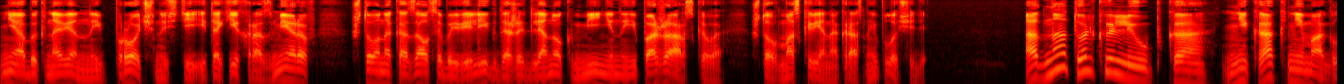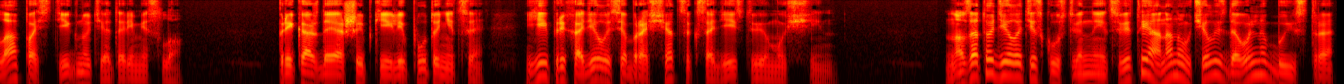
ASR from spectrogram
необыкновенной прочности и таких размеров, что он оказался бы велик даже для ног Минина и Пожарского, что в Москве на Красной площади. Одна только Любка никак не могла постигнуть это ремесло. При каждой ошибке или путанице ей приходилось обращаться к содействию мужчин. Но зато делать искусственные цветы она научилась довольно быстро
